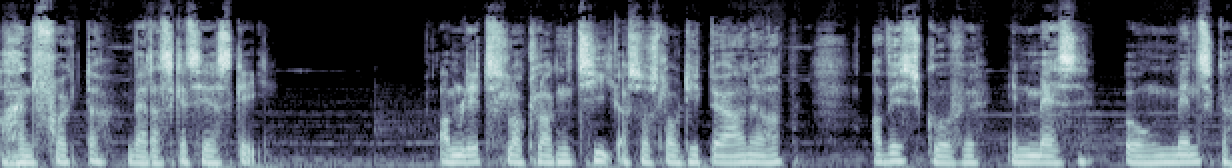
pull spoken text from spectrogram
og han frygter, hvad der skal til at ske. Om lidt slår klokken 10, og så slår de dørene op og vil skuffe en masse unge mennesker.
